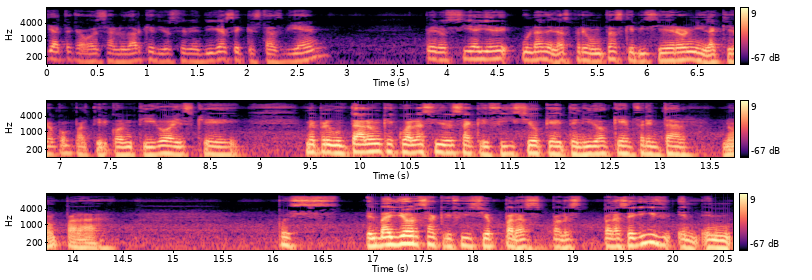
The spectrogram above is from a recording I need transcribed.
ya te acabo de saludar, que Dios te bendiga, sé que estás bien. Pero sí, ayer una de las preguntas que me hicieron y la quiero compartir contigo es que me preguntaron que cuál ha sido el sacrificio que he tenido que enfrentar, ¿no? Para, pues, el mayor sacrificio para, para, para seguir en, en,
